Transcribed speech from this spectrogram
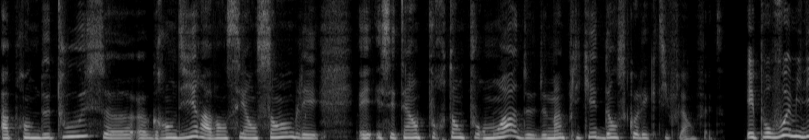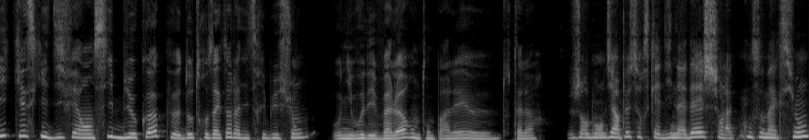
apprendre de tous, euh, euh, grandir, avancer ensemble, et, et, et c'était important pour moi de, de m'impliquer dans ce collectif-là, en fait. Et pour vous, Émilie, qu'est-ce qui différencie Biocop d'autres acteurs de la distribution au niveau des valeurs dont on parlait tout à l'heure? Je rebondis un peu sur ce qu'a dit Nadège sur la consommation.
